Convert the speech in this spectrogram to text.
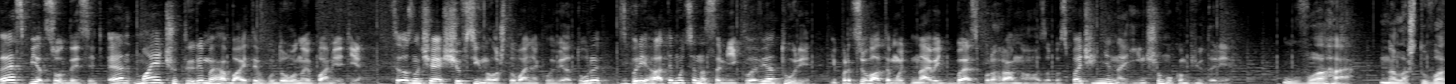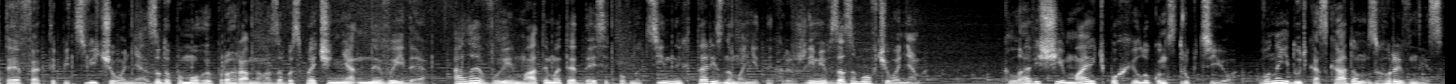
S510N має 4 МБ вбудованої пам'яті. Це означає, що всі налаштування клавіатури зберігатимуться на самій клавіатурі і працюватимуть навіть без програмного забезпечення на іншому комп'ютері. Увага! Налаштувати ефекти підсвічування за допомогою програмного забезпечення не вийде, але ви матимете 10 повноцінних та різноманітних режимів за замовчуванням. Клавіші мають похилу конструкцію. Вони йдуть каскадом згори вниз.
